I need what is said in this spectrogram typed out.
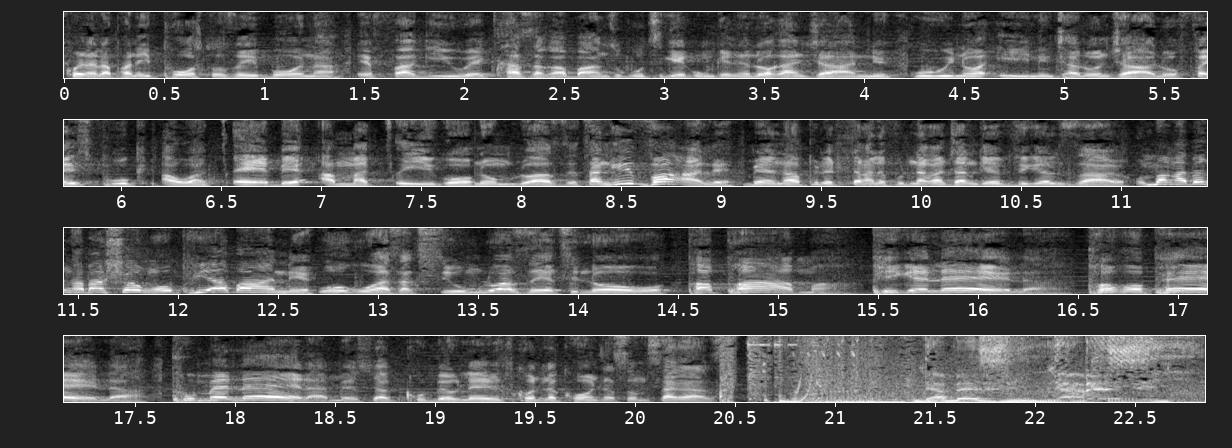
khona lapha ipost ozoyibona efakiwe echaza kabanzi ukuthi ke kungenelwa kanjani kuwinwa ini njalo njalo. Facebook awacebe amaciko nomlwazi. Angivale mina naphinde sihlangane futhi nakanjani ngeviki elizayo. Uma ngabe ngabasho ngophi abane wokwazi akusiya umlwazethi lowo phaphama phikelela phokophela phumelela. Bese uyaqhubeka kuleli sikhondla khondla somsakazi. Ndabezini.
